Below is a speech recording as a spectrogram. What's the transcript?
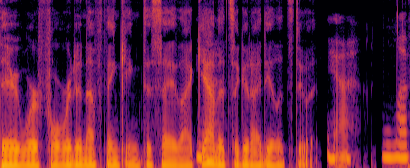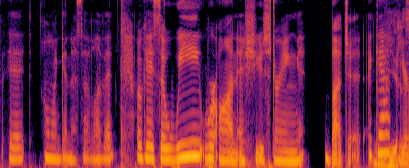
they were forward enough thinking to say like, "Yeah, Yeah. that's a good idea. Let's do it." Yeah. Love it. Oh my goodness, I love it. Okay, so we were on a shoestring budget, a gap year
